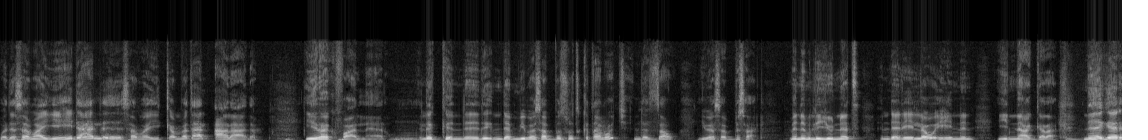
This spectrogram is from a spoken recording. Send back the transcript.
ወደ ሰማይ ይሄዳል ሰማይ ይቀመጣል አላለም። ይረግፋል ነው ያለው። ልክ እንደ- እንደሚበሰብሱት ቅጠሎች እንደዛው ይበሰብሳል። ምንም ልዩነት እንደሌለው ይህንን ይናገራል። ነገር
